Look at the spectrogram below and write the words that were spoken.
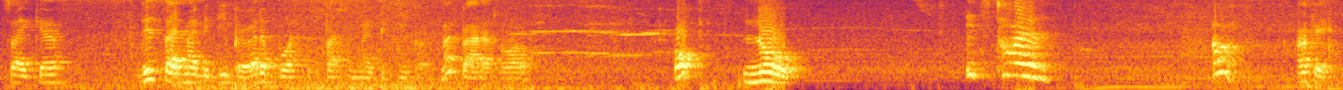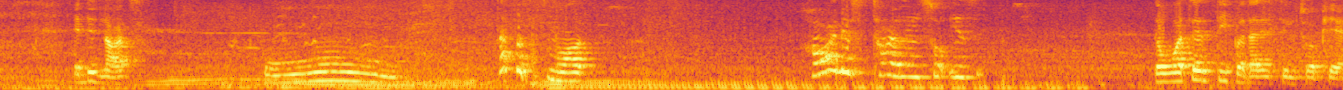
So I guess this side might be deeper. Where the bus is passing might be deeper. Not bad at all. Oh, no. It's toiled. Oh, okay. It did not. Ooh. That's a small... How are they toiling so easy? The water is deeper than it seemed to appear.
